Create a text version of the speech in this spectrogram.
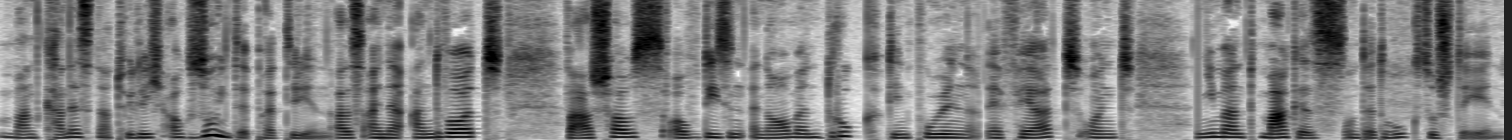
Man kann es natürlich auch so interpretieren, als eine Antwort Warschaus auf diesen enormen Druck, den Polen erfährt und niemand mag es, unter Druck zu stehen.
